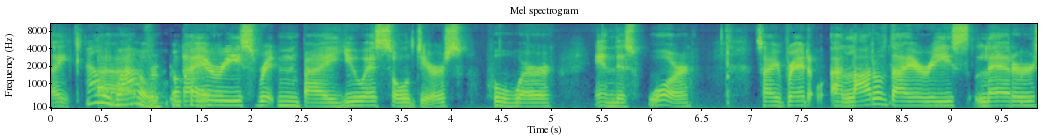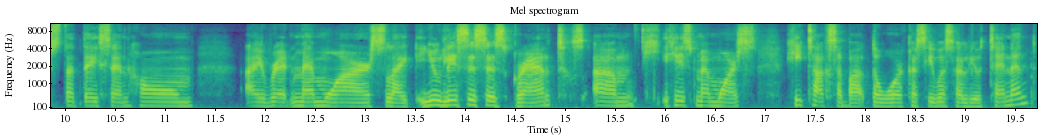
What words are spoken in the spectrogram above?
like oh wow uh, okay. diaries written by U.S. soldiers who were in this war. So I read a lot of diaries, letters that they sent home. I read memoirs like Ulysses S. Grant, um, his memoirs. He talks about the war because he was a lieutenant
